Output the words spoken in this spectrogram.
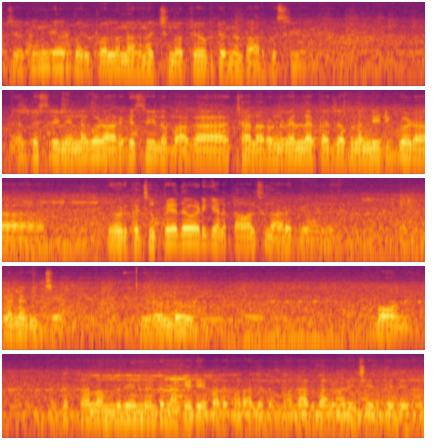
జగన్ గారి పరిపాలన నాకు నచ్చింది ఒకే ఒకటి ఏంటంటే ఆరోగ్యశ్రీ అండి. ఆరోగ్యశ్రీ నిన్న కూడా ఆరోగ్యశ్రీలో బాగా చాలా రెండు వేల దాకా జబ్బులన్నిటికి కూడా ఎవరికి వచ్చిన పేదవాడికి ఇలా కావాల్సిన ఆరోగ్యం అండి. అలానే విద్య. ఈ రెండు బాగున్నాయి. పథకాలు అందరూ ఏంటంటే నాకైతే ఏ పథకం రాలేదమ్మా. నాకు దాని గురించి ఏం తెలియదు.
